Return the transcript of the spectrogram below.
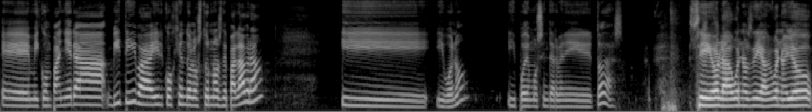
Eh, mi compañera Viti va a ir cogiendo los turnos de palabra y, bueno, y podemos intervenir todas. Sí, hola, buenos días. Bueno, yo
